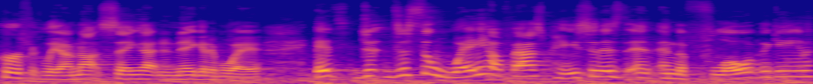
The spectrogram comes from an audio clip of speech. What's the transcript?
perfectly. I'm not saying that in a negative way. It's just the way how fast paced it is and, and the flow of the game.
